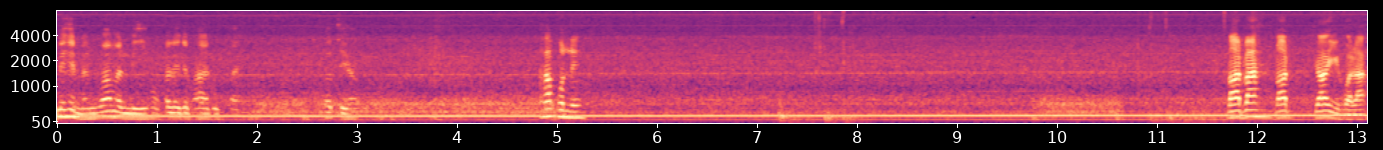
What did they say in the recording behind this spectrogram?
ไม่เห็นมันว่ามันมีผมก็เลยจะพาดูไปก็เจียวครับคนหนึ่งรอดปะรอดรอดกี่คนละ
